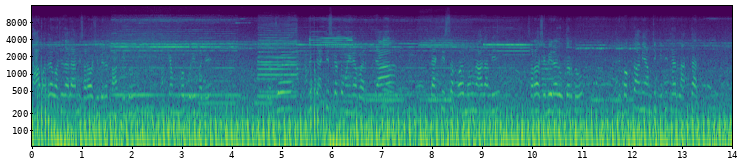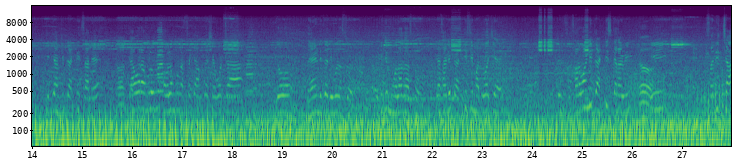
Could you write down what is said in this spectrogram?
दहा पंधरा वर्ष झालं आम्ही सराव शिबिरात भाग घेतो अख्ख्या मुंबईपुरीमध्ये. जो आम्ही प्रॅक्टिस करतो महिन्याभर त्या प्रॅक्टिसचं फळ म्हणून आज आम्ही सराव शिबिरात उतरतो. बघतो आम्ही आमचे किती थर लागतात किती आमची प्रॅक्टिस झाली आहे. त्यावर अवलंबून अवलंबून असतं की आमचा शेवटचा जो दहंडीचा दिवस असतो तो किती मोलाचा असतो त्यासाठी प्रॅक्टिस ही महत्त्वाची आहे. सर्वांनी प्रॅक्टिस करावी हो. ही सदिच्छा.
